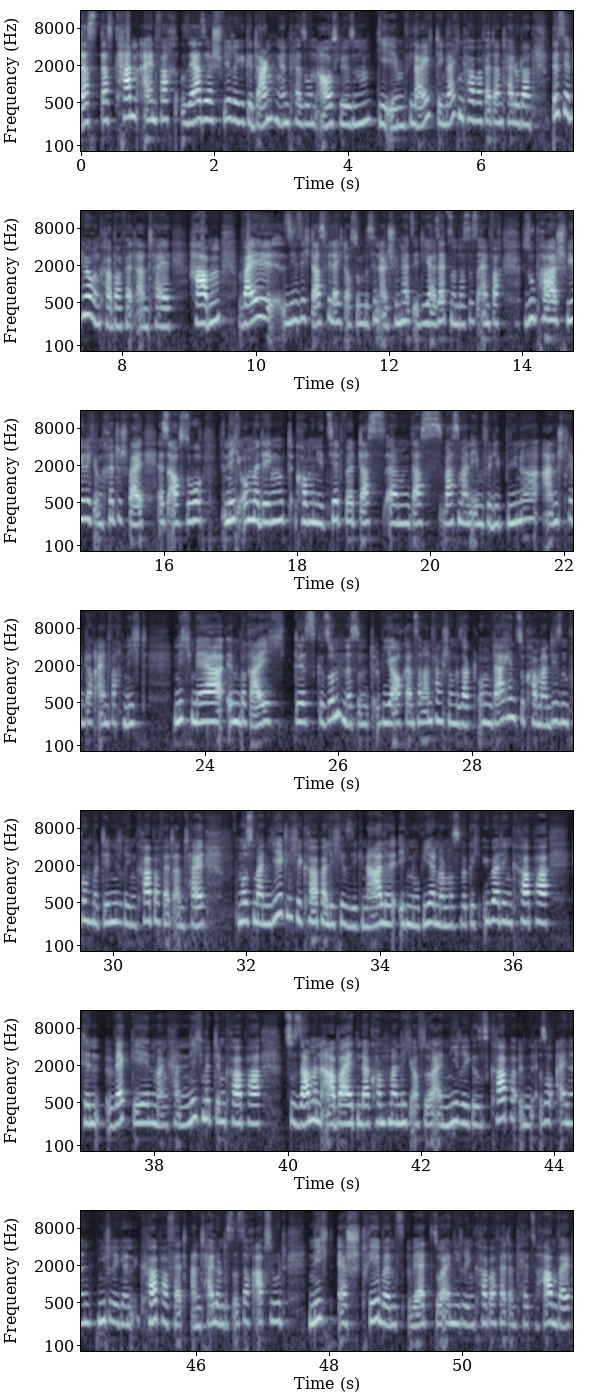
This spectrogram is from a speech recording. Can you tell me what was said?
das, das kann einfach sehr, sehr schwierige Gedanken in Personen auslösen, die eben vielleicht den gleichen Körperfettanteil oder ein bisschen höheren Körperfettanteil haben, weil sie sich das vielleicht auch so ein bisschen als Schönheitsideal setzen. Und das ist einfach super schwierig und kritisch, weil es auch so nicht unbedingt kommuniziert wird, dass ähm, das, was man eben für die Bühne anstrebt, auch einfach nicht, nicht mehr im Bereich des Gesunden ist. Und wie auch ganz am Anfang schon gesagt, um dahin zu kommen, an diesen Punkt mit dem niedrigen Körperfettanteil, muss man jegliche körperliche Signale ignorieren. Man muss wirklich über den Körper hinweggehen. Man kann nicht mit dem Körper zusammenarbeiten. Da kommt man nicht auf so ein niedriges Körper, so einen niedrigen Körperfettanteil. Und es ist auch absolut nicht erstrebenswert, so einen niedrigen Körperfettanteil zu haben, weil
